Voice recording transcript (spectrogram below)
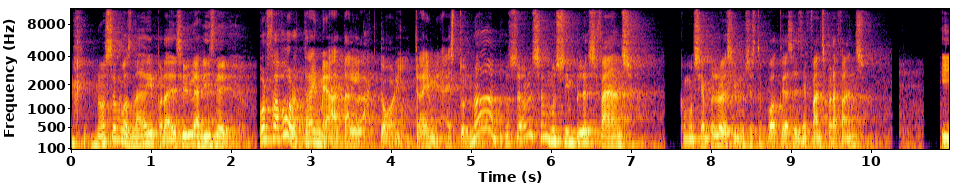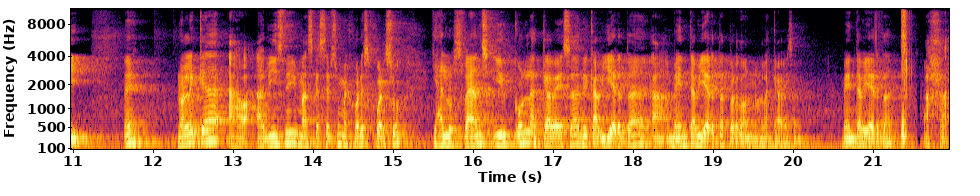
no somos nadie para decirle a Disney, por favor, tráeme a tal actor y tráeme a esto. No, pues somos, simples fans. Como siempre lo decimos, este podcast es de fans para fans. Y, eh, no le queda a, Disney más que hacer su mejor esfuerzo y a los fans ir con la cabeza de que abierta, mente abierta, perdón, no la cabeza, mente abierta, ajá,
